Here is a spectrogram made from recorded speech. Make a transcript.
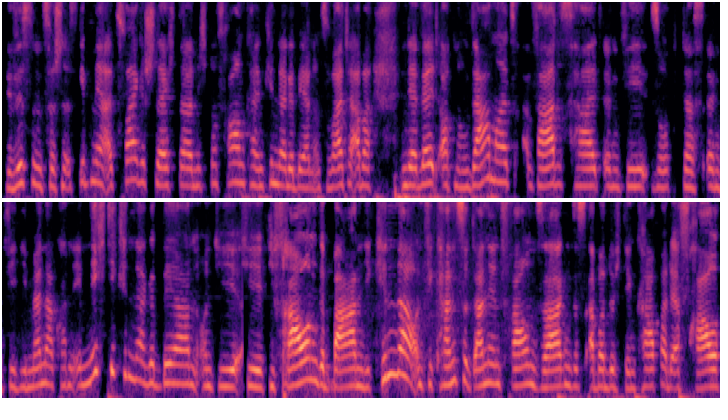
wir wissen inzwischen, es gibt mehr als zwei Geschlechter, nicht nur Frauen können Kinder gebären und so weiter, aber in der Weltordnung damals war das halt irgendwie so, dass irgendwie die Männer konnten eben nicht die Kinder gebären und die, die, die Frauen gebaren die Kinder und wie kannst du dann den Frauen sagen, dass aber durch den Körper der Frau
